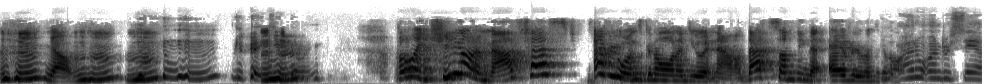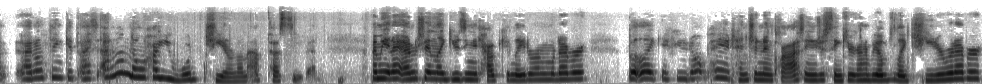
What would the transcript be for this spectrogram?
Mhm. Yeah. Mhm. Mhm. okay, mm-hmm. But like cheating on a math test, everyone's gonna want to do it now. That's something that everyone's gonna. I don't understand. I don't think it. I, I don't know how you would cheat on a math test even. I mean, I understand like using a calculator and whatever, but like, if you don't pay attention in class and you just think you're gonna be able to like cheat or whatever,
